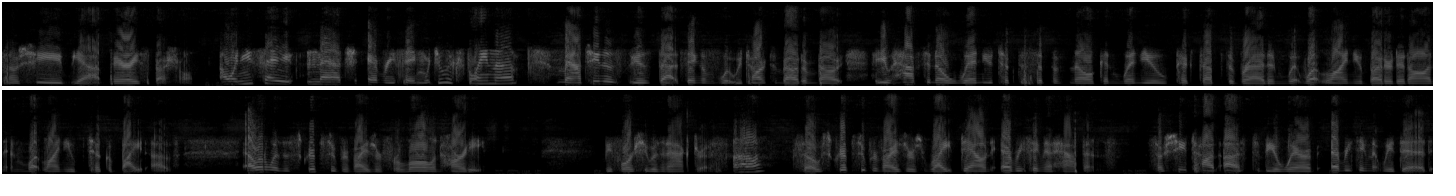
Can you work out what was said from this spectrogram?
So she, yeah, very special. Oh, when you say match everything, would you explain that? Matching is is that thing of what we talked about about you have to know when you took the sip of milk and when you picked up the bread and wh- what line you buttered it on and what line you took a bite of. Ellen was a script supervisor for Laurel and Hardy before she was an actress. Uh huh. So script supervisors write down everything that happens. So she taught us to be aware of everything that we did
